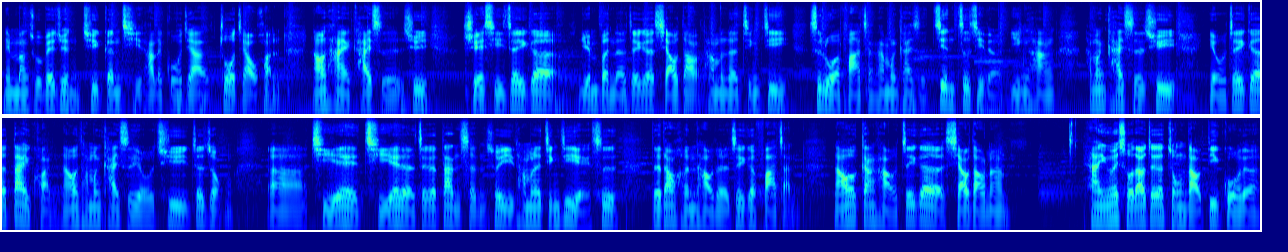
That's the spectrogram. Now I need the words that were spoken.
联邦储备券去跟其他的国家做交换，然后他也开始去。学习这一个原本的这个小岛，他们的经济是如何发展？他们开始建自己的银行，他们开始去有这个贷款，然后他们开始有去这种呃企业企业的这个诞生，所以他们的经济也是得到很好的这个发展。然后刚好这个小岛呢，他因为收到这个中岛帝国的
